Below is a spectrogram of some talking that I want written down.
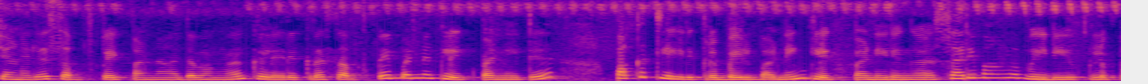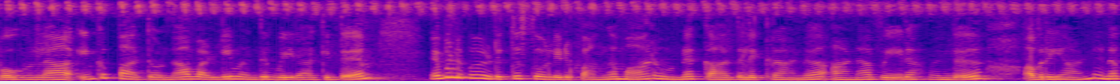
சேனலை சப்ஸ்கிரைப் பண்ணாதவங்க கீழே இருக்கிற சப்ஸ்கிரைப் பண்ணை கிளிக் பண்ணிவிட்டு பக்கத்தில் இருக்கிற பெல் பட்டனையும் கிளிக் பண்ணிடுங்க. சரி வாங்க வீடியோக்குள்ளே போகலாம். இங்கே பார்த்தோன்னா வள்ளி வந்து வீராகிட்டு எவ்வளவோ எடுத்து சொல்லியிருப்பாங்க. மாற ஒன்று காதலிக்கிறான்னு. ஆனால் வீரா வந்து அவர் என் அண்ணனை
